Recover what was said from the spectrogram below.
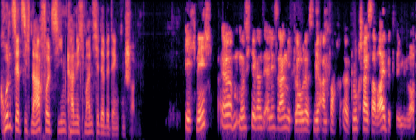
grundsätzlich nachvollziehen kann ich manche der Bedenken schon. Ich nicht, äh, muss ich dir ganz ehrlich sagen. Ich glaube, dass hier einfach äh, Klugscheißerei betrieben wird.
